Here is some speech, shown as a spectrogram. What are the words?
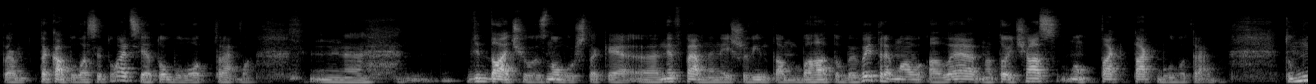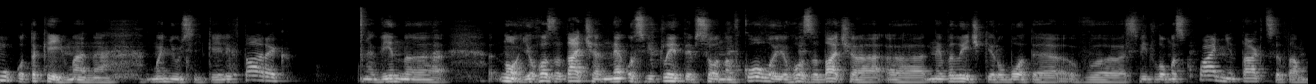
там така була ситуація, то було треба. Е, Віддачу знову ж таки е, не впевнений, що він там багато би витримав, але на той час ну так, так було треба. Тому отакий в мене манюсінький ліхтарик. Він е, ну, його задача не освітлити все навколо, його задача е, невеличкі роботи в світломаскуванні. Так, це там,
